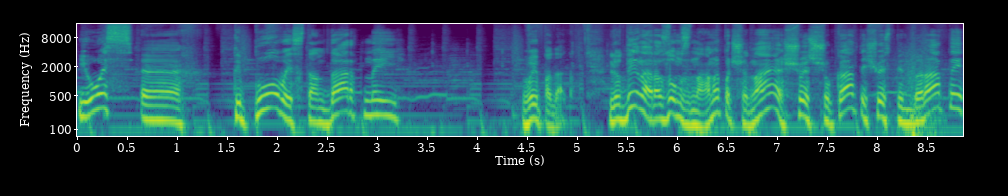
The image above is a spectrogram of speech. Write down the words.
І ось е, типовий стандартний випадок. Людина разом з нами починає щось шукати, щось підбирати,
